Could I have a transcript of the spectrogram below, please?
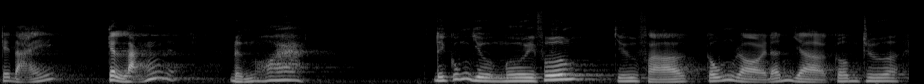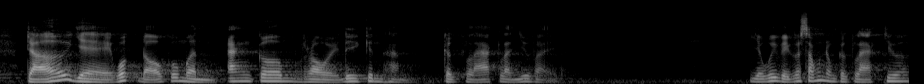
cái đải cái lẳng, đựng hoa, đi cúng dường mười phương, chư Phật cúng rồi đến giờ cơm trưa, trở về quốc độ của mình, ăn cơm rồi đi kinh hành cực lạc là như vậy. Giờ quý vị có sống trong cực lạc chưa?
